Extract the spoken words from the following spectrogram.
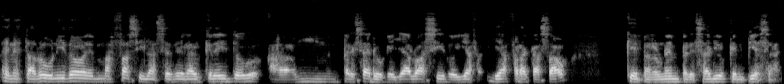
En Estados Unidos es más fácil acceder al crédito a un empresario que ya lo ha sido y ha, fracasado que para un empresario que empieza.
